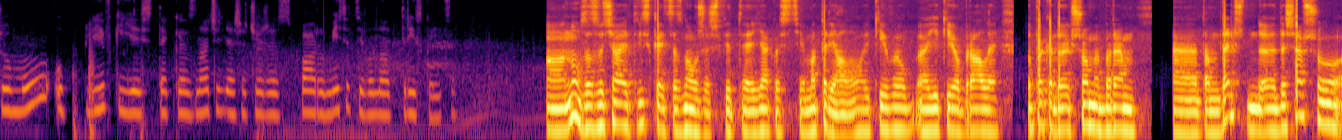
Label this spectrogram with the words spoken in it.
чому у плівки є таке значення, що через пару місяців вона тріскається? Ну, зазвичай тріскається знову ж від е, якості матеріалу, який ви е, який обрали. Наприклад, якщо ми беремо е, там дешевшу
